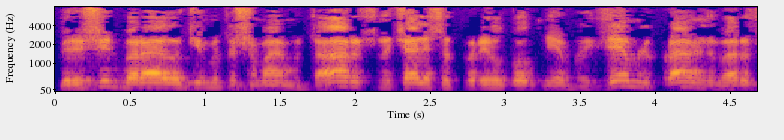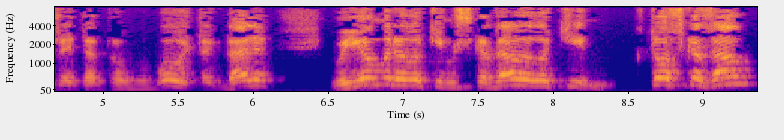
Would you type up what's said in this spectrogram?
Берешит Барай Луким это Шамаем это Арыш. Вначале сотворил Бог небо и землю, правильно, Варыш это Того и так далее. В Йомер Луким сказал Луким. Кто сказал?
